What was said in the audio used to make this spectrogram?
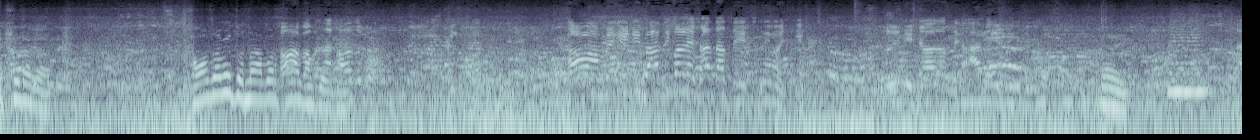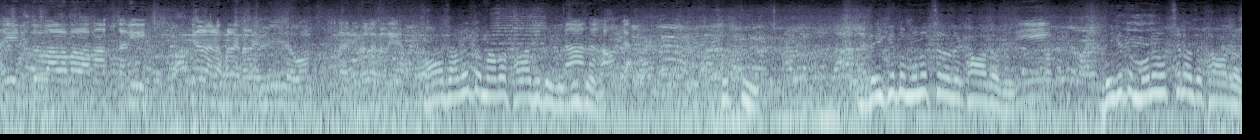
একশো টাকা খাওয়া যাবে তো না আবার খাওয়া দেবো যাব। যাবে তো খাওয়া সত্যি। দেখে তো মনে হচ্ছে না যে খাওয়া যাবে। দেখে তো মনে হচ্ছে না যে খাওয়া যাবে।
